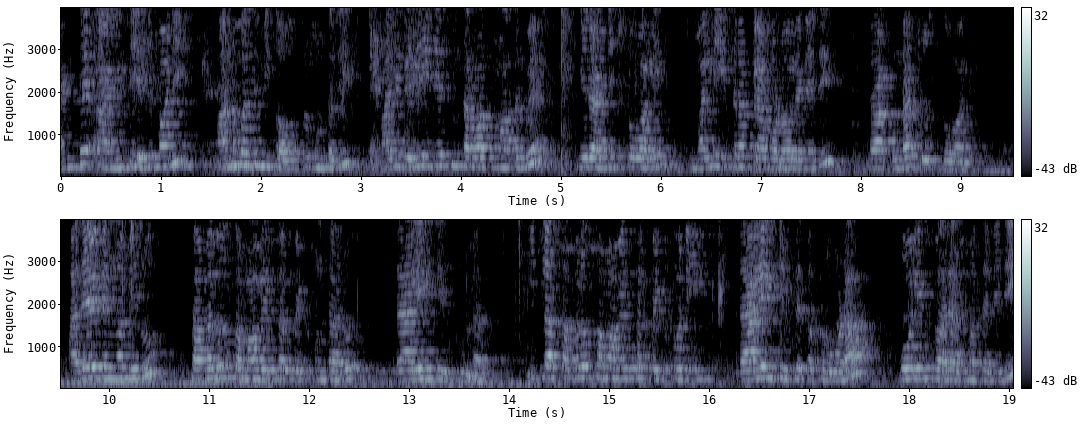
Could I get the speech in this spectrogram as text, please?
అంటే ఆ ఇంటి యజమాని అనుమతి మీకు అవసరం ఉంటుంది. అది తెలియజేసిన తర్వాత మాత్రమే మీరు అంటించుకోవాలి. మళ్ళీ ఇతరత్ర గొడవలు అనేది రాకుండా చూసుకోవాలి. అదేవిధంగా మీరు సభలు సమావేశాలు పెట్టుకుంటారు ర్యాలీలు తీసుకుంటారు. ఇట్లా సభలు సమావేశాలు పెట్టుకొని ర్యాలీలు తీసేటప్పుడు కూడా పోలీస్ వారి అనుమతి అనేది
